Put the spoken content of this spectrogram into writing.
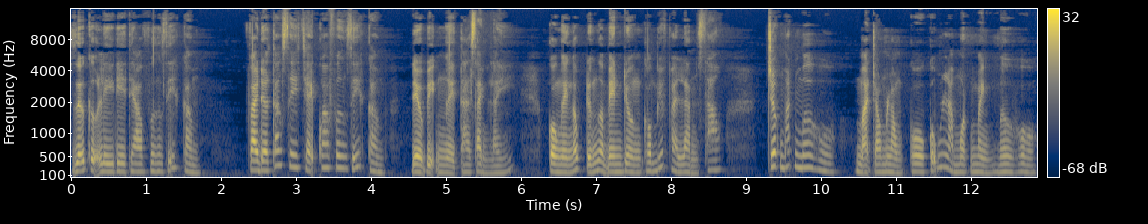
giữ cự ly đi theo Vương Dĩ Cầm. Vài đợt taxi chạy qua Vương Dĩ Cầm đều bị người ta giành lấy. Cô ngây ngốc đứng ở bên đường không biết phải làm sao. Trước mắt mơ hồ, mà trong lòng cô cũng là một mảnh mơ hồ.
